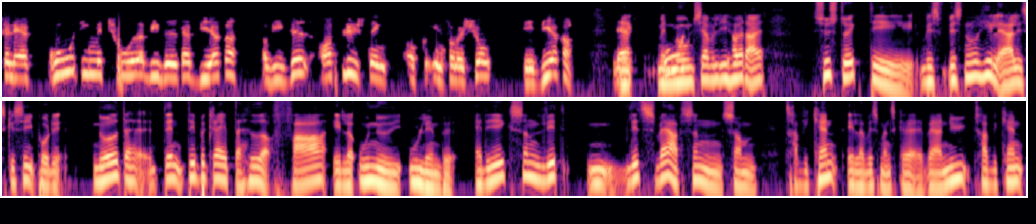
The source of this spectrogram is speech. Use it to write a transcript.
Så lad os bruge de metoder, vi ved, der virker, og vi ved oplysning og information, det virker. Lad Men, men bruge- Mogens, jeg vil lige høre dig. Synes du ikke, det, hvis, hvis nu helt ærligt skal se på det, noget, der, den, det begreb, der hedder fare eller unødig ulempe, er det ikke sådan lidt, mm, lidt svært sådan som trafikant, eller hvis man skal være ny trafikant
